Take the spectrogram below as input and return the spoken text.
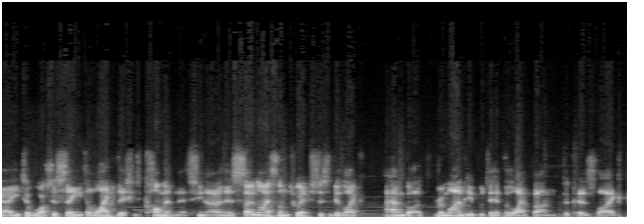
Uh, you need to watch this thing, you need to like this, you need to comment this, you know. And it's so nice on Twitch just to be like, I haven't got to remind people to hit the like button because like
